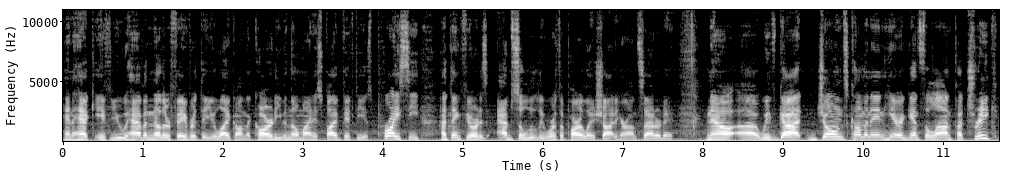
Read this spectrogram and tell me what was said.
And heck, if you have another favorite that you like on the card, even though minus 550 is pricey, I think Fiorot is absolutely worth a parlay shot here on Saturday. Now, uh, we've got Jones coming in here against Alan Patrick.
